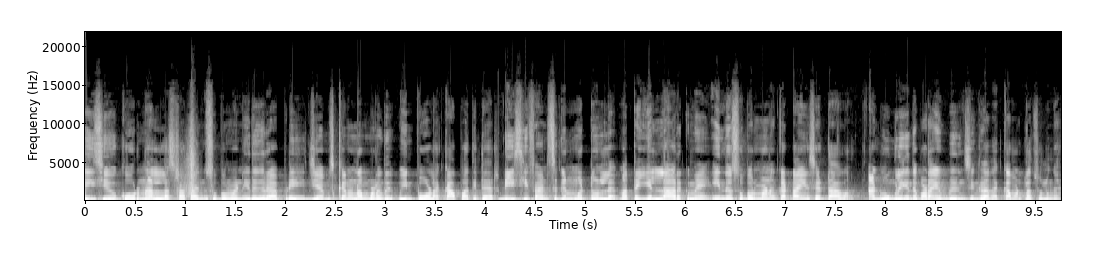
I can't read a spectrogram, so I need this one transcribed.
டிசியூக்கு ஒரு நல்ல ஸ்டார்ட்டாக இந்த சூப்பர்மேன் இருக்கிற அப்படி ஜேம்ஸ் கண்ணை நம்பினது வின் போல காப்பாற்றிட்டார் டிசி ஃபேன்ஸுக்குன்னு மட்டும் இல்லை மற்ற எல்லாருக்குமே இந்த சூப்பர்மேனும் கட்டாயம் செட் ஆகும். அண்ட் உங்களுக்கு இந்த படம் எப்படி இருந்துச்சுங்கிறத கமெண்ட்டில் சொல்லுங்கள்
